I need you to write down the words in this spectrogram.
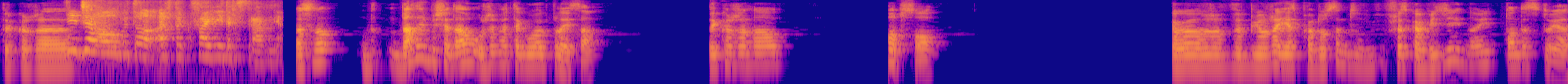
tylko że... nie działałoby to aż tak fajnie i tak sprawnie. Znaczy no, dalej by się dało używać tego workplace'a. Tylko, że no, po co? Skoro w biurze jest producent, wszystko widzi, no i on decyduje.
